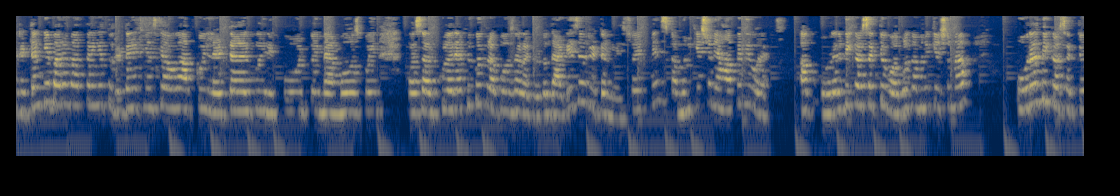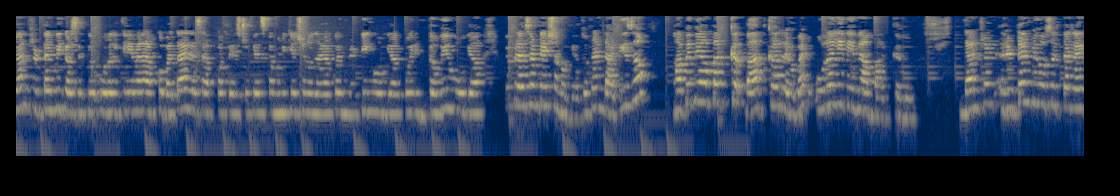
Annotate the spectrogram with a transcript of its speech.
रिटर्न के बारे में बात करेंगे तो रिटर्न इट क्या होगा? आप कोई लेटर कोई रिपोर्ट कोई मेमोज कोई सर्कुलर या फिर कोई प्रपोजल रखे तो that is a written mean so it mean communication यहाँ पे भी हो रहा है। आप ओरल भी कर सकते हो वर्बल कम्युनिकेशन आप ओरल भी कर सकते हो एंड रिटर्न भी कर सकते हो ओरल के लिए। मैंने आपको बताया जैसे आपका फेस टू फेस कम्युनिकेशन हो जाएगा कोई मीटिंग हो गया कोई इंटरव्यू हो गया कोई प्रेजेंटेशन हो गया। तो फ्रेंड दैट इज़ वहाँ पे भी आप बात कर, बात कर रहे हो बट ओरली वे में आप बात कर रहे हो। देन फ्रेंड रिटर्न भी हो सकता है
